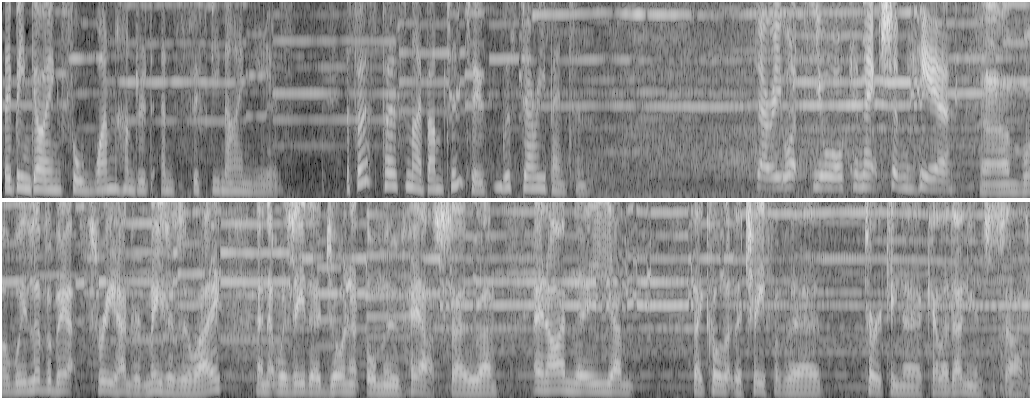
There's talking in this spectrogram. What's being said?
They've been going for 159 years. The first person I bumped into was Darry Benton. Darry, what's your connection here? Um, well, we live about 300 metres away, and it was either join it or move house. So, um, and I'm the, um, they call it the chief of the Turakina Caledonian Society.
